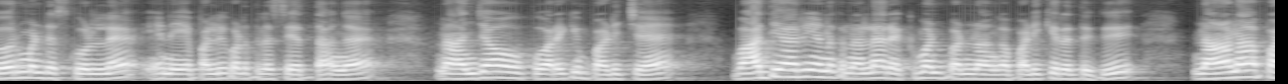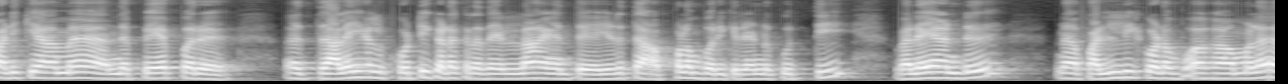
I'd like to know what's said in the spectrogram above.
கவர்மெண்ட் ஸ்கூலில் என்னைய பள்ளிக்கூடத்தில் சேர்த்தாங்க. நான் அஞ்சாம் வகுப்பு வரைக்கும் படித்தேன் வாத்தியாரும் எனக்கு நல்லா ரெக்கமெண்ட் பண்ணாங்க படிக்கிறதுக்கு. நானாக படிக்காமல் அந்த பேப்பரு தலைகள் கொட்டி கிடக்கிறதெல்லாம் எடுத்து எடுத்து அப்பளம் பொறிக்கிறேன்னு குத்தி விளையாண்டு நான் பள்ளிக்கூடம் போகாமல்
